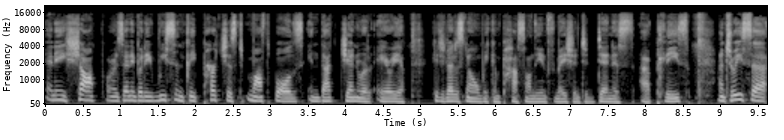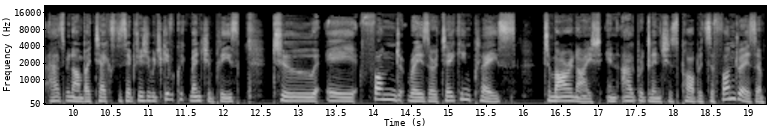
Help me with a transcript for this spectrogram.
any shop or has anybody recently purchased mothballs in that general area? Could you let us know and we can pass on the information to Dennis, uh, please? And Teresa has been on by text to say, Patricia, would you give a quick mention, please, to a fundraiser taking place tomorrow night in Albert Lynch's pub. It's a fundraiser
